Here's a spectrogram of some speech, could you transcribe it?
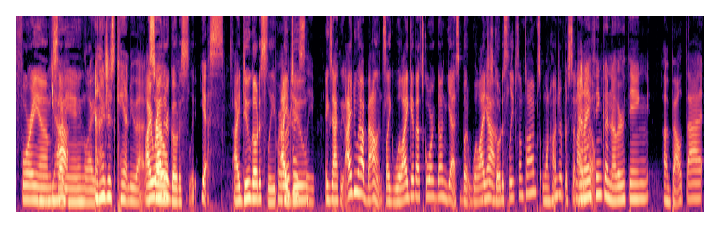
4 a.m. Yeah. studying. Like and I just can't do that. I So, rather go to sleep. yes. I do go to sleep. I do sleep. exactly. I do have balance. Like, will I get that schoolwork done? Yes, but will I Yeah. just go to sleep sometimes? 100. percent and I I, think another thing about that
